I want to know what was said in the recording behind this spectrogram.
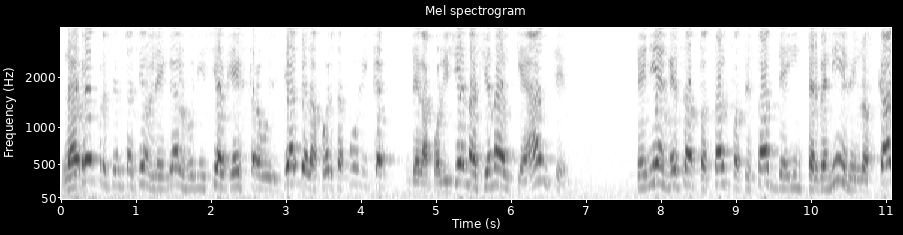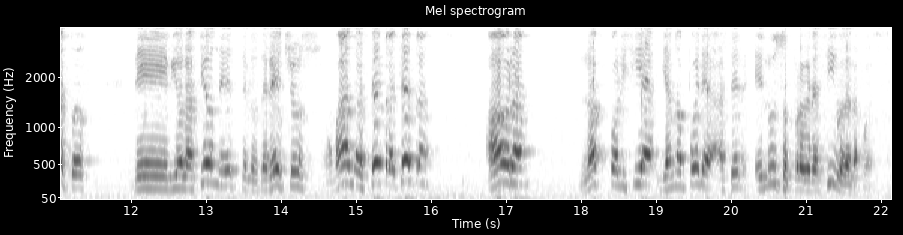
la representación legal, judicial y extrajudicial de la fuerza pública de la Policía Nacional, que antes tenían esa total potestad de intervenir en los casos de violaciones de los derechos humanos, etcétera, etcétera. Ahora la policía ya no puede hacer el uso progresivo de la fuerza.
